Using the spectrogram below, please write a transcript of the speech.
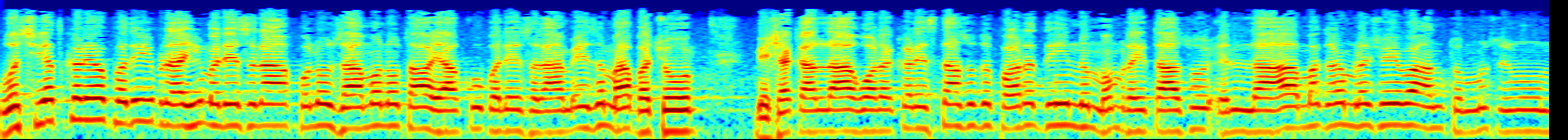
وصیت کړو په ابراهيم عليه السلام خپل زامنو ته يعقوب عليه السلام ای زما بچو بشک الله غوړه کړی تاسو د پاره دین ممرې تاسو الا مگر ملشي وانتم مسلمون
